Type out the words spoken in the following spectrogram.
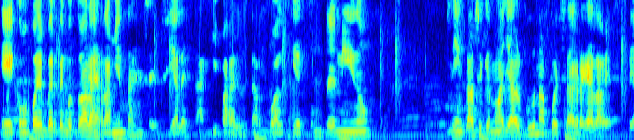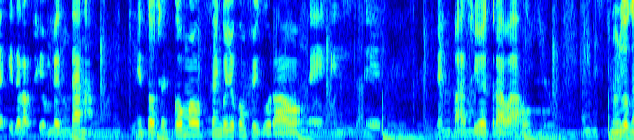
Eh, como pueden ver tengo todas las herramientas esenciales aquí para editar cualquier contenido. Y en caso de que no haya alguna pues se agrega la de aquí de la opción ventana. Entonces como tengo yo configurado eh, el, espacio de trabajo lo único que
